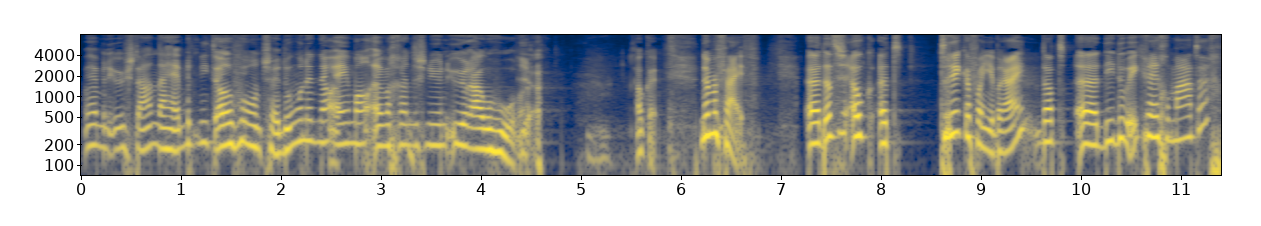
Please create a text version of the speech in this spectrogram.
we hebben een uur staan, daar hebben we het niet over, want zo doen we het nou eenmaal. En we gaan dus nu een uur ouwe hoeren. Ja. Oké. Nummer vijf. Eh, dat is ook het trikken van je brein. Dat, eh, die doe ik regelmatig.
